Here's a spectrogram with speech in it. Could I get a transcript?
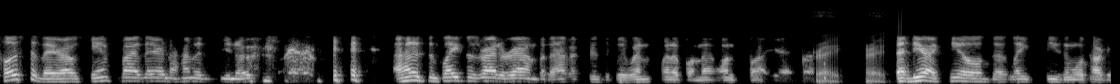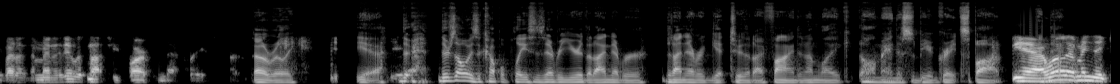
close to there. I was camped by there, and I hunted you know I hunted some places right around, but I haven't physically went went up on that one spot yet. But Right. Right. that deer I killed the late season, we'll talk about it in a minute. It was not too far from that place. Oh, really? Yeah. Yeah. There- there's always a couple places every year that I never that I never get to that I find, and I'm like, oh man, this would be a great spot. Yeah, well, I mean, like,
